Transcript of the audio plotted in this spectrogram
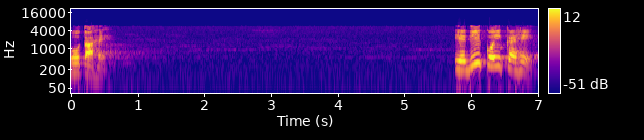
होता है। यदि कोई कहे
